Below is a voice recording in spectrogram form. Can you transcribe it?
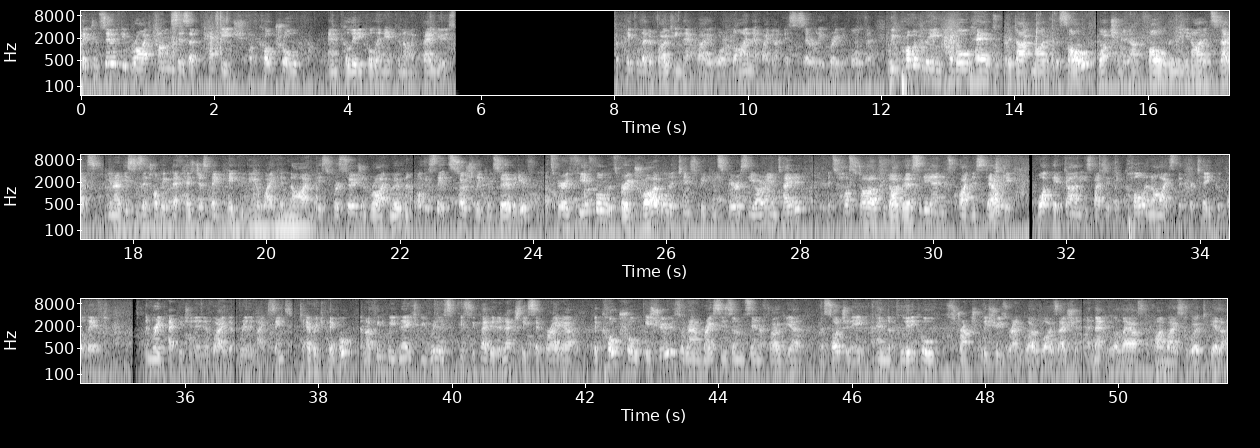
the conservative right comes as a package of cultural and political and economic values. People that are voting that way or align that way don't necessarily agree with all of it. We probably have all had the dark night of the soul, watching it unfold in the United States. You know, this is a topic that has just been keeping me awake at night. This resurgent right movement, obviously it's socially conservative, it's very fearful, it's very tribal, it tends to be conspiracy orientated, it's hostile to diversity and it's quite nostalgic. What they've done is basically colonise the critique of the left and repackage it in a way that really makes sense to average people. And I think we need to be really sophisticated and actually separate out the cultural issues around racism, xenophobia, misogyny, and the political structural issues around globalisation. And that will allow us to find ways to work together.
